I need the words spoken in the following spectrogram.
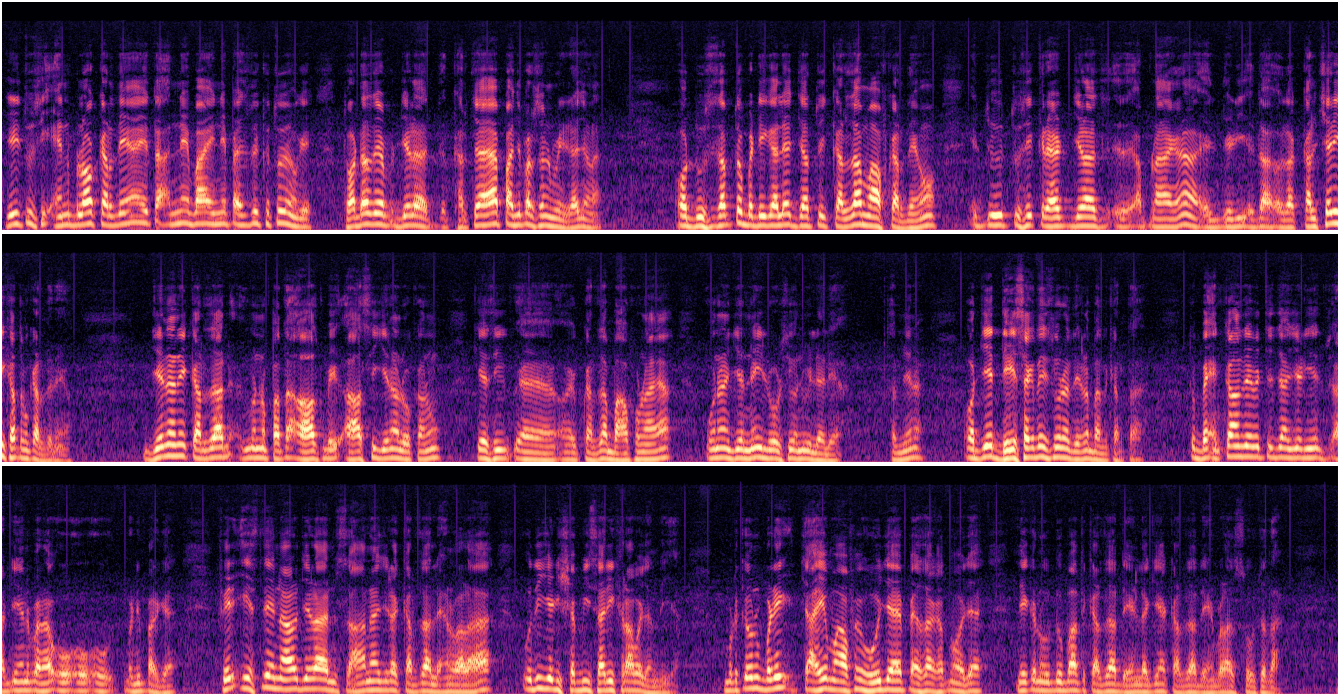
ਜਿਹੜੀ ਤੁਸੀਂ ਇਨ ਬਲੌਕ ਕਰਦੇ ਆ, ਇਹ ਤਾਂ ਅੰਨੇ ਬਾ ਇੰਨੇ ਪੈਸੇ ਤੁਸੀਂ ਕਿੱਥੋਂ ਦੇਵੋਗੇ ਤੁਹਾਡਾ ਤੇ ਜਿਹੜਾ ਖਰਚਾ ਹੈ 5% ਵੀ ਨਹੀਂ ਰਹਿ ਜਾਣਾ। ਔਰ ਦੂਸਰੀ ਸਭ ਤੋਂ ਵੱਡੀ ਗੱਲ ਹੈ, ਜਦ ਤੁਸੀਂ ਕਰਜ਼ਾ ਮਾਫ ਕਰਦੇ ਹੋ, ਇਹ ਤੁਸੀਂ ਕ੍ਰੈਡਿਟ ਜਿਹੜਾ ਆਪਣਾ ਹੈ ਨਾ ਜਿਹੜੀ ਇਹਦਾ, ਉਹਦਾ ਕਲਚਰ ਹੀ ਖਤਮ ਕਰ ਦਿੰਦੇ ਹੋ। ਜਿਨ੍ਹਾਂ ਨੇ ਕਰਜ਼ਾ, ਮੈਨੂੰ ਪਤਾ ਆਸ ਵੀ- ਆਸ ਸੀ ਜਿਹਨਾਂ ਲੋਕਾਂ ਨੂੰ ਕਿ ਅਸੀਂ ਕਰਜ਼ਾ ਮਾਫ ਹੋਣਾ ਆ, ਉਹਨਾਂ ਨੇ ਜੇ ਨਹੀਂ ਲੋੜ ਸੀ ਉਹਨੂੰ ਵੀ ਲੈ ਲਿਆ, ਸਮਝੇ ਨਾ? ਔਰ ਜੇ ਦੇ ਸਕਦੇ ਸੀ, ਉਹਨਾਂ ਦੇਣਾ ਬੰਦ ਕਰਤਾ। ਤਾਂ ਬੈਂਕਾਂ ਦੇ ਵਿੱਚ ਜਾਂ ਜਿਹੜੀਆਂ ਸਾਡੀਆਂ ਨੇ ਪਰ ਉਹ ਉਹ ਉਹ ਬਣੀ ਭਰ ਗਿਆ। ਫਿਰ ਇਸ ਦੇ ਨਾਲ ਜਿਹੜਾ ਇਨਸਾਨ ਹੈ, ਜਿਹੜਾ ਕਰਜ਼ਾ ਲੈਣ ਵਾਲਾ, ਉਹਦੀ ਜਿਹੜੀ ਛੱਬੀ ਸਾਰੀ ਖਰਾਬ ਹੋ ਜਾਂਦੀ ਹੈ ਮੁੜ ਕੇ ਉਹਨੂੰ ਬੜੀ, ਚਾਹੇ ਮਾਫ ਹੋ ਜਾਏ, ਪੈਸਾ ਖਤਮ ਹੋ ਜਾਏ, ਲੇਕਿਨ ਉਸ ਤੋਂ ਬਾਅਦ ਕਰਜ਼ਾ ਦੇਣ ਲੱਗਿਆ, ਕਰਜ਼ਾ ਦੇਣ ਵਾਲਾ ਸੋਚਦਾ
